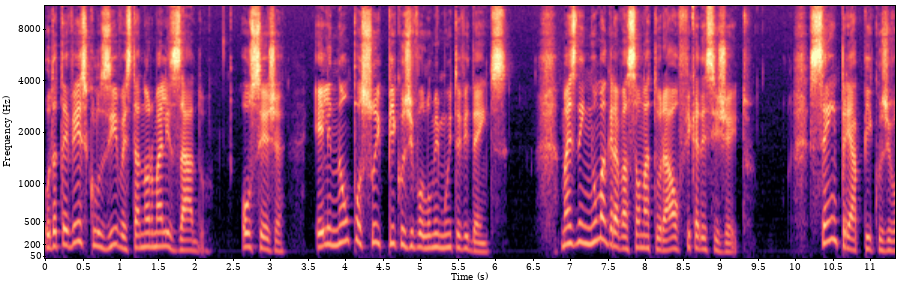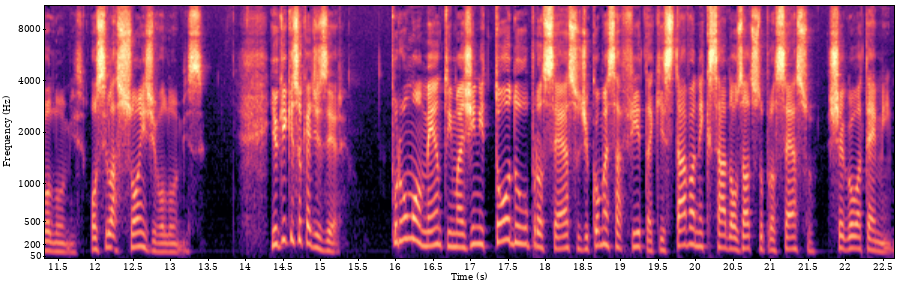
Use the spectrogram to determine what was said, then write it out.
O da TV exclusiva está normalizado, ou seja, ele não possui picos de volume muito evidentes. Mas nenhuma gravação natural fica desse jeito. Sempre há picos de volume, oscilações de volumes. E o que isso quer dizer? Por um momento, imagine todo o processo de como essa fita, que estava anexada aos autos do processo, chegou até mim.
